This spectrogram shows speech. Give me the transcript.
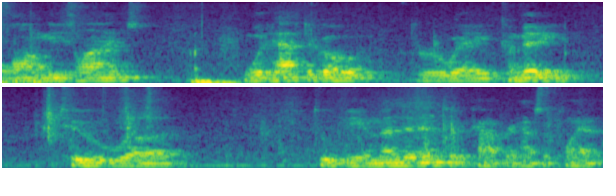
along these lines would have to go through a committee to, uh, to be amended into the comprehensive plan.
